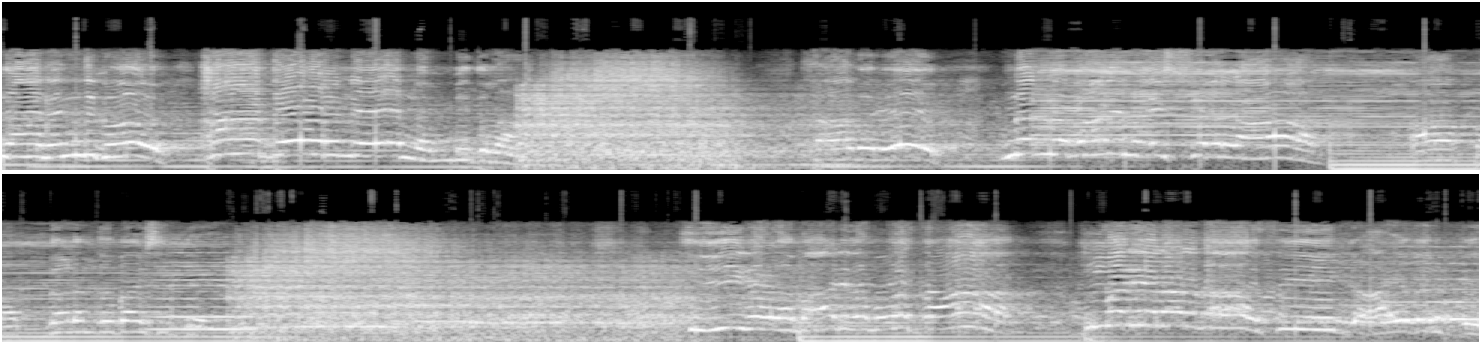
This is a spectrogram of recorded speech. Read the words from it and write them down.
ನಾನೆಂದಿಗೂ ಆ ದೇವರನ್ನೇ ನಂಬಿದಿಲ್ಲ. ಆದರೆ ನನ್ನ ಬಾಳಿನ ಐಶ್ವರ್ಯಲ್ಲ, ಆ ಪದ್ಮಳೆಂದು ಭಾವಿಸಿದ್ದೆ. ಈಗ ಮಾಡಿದ ಮೋಸ ಮರೆಯಲಾರದ ಹಸಿ ಗಾಯದಂತೆ.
